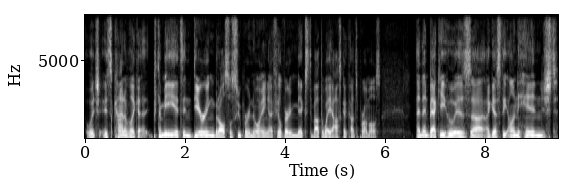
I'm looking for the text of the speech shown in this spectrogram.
which is kind of like a to me it's endearing but also super annoying. I feel very mixed about the way Asuka cuts promos. And then Becky, who is uh, I guess the unhinged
